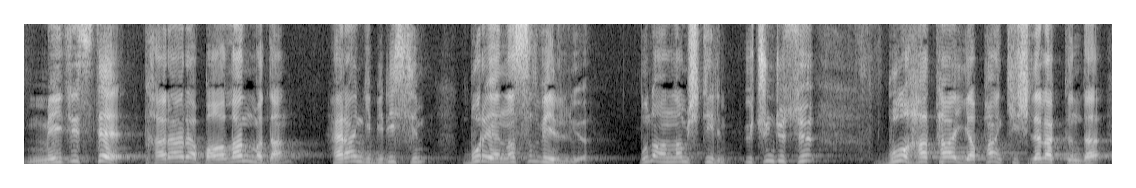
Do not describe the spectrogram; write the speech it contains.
mecliste karara bağlanmadan herhangi bir isim buraya nasıl veriliyor? Bunu anlamış değilim. Üçüncüsü bu hata yapan kişiler hakkında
